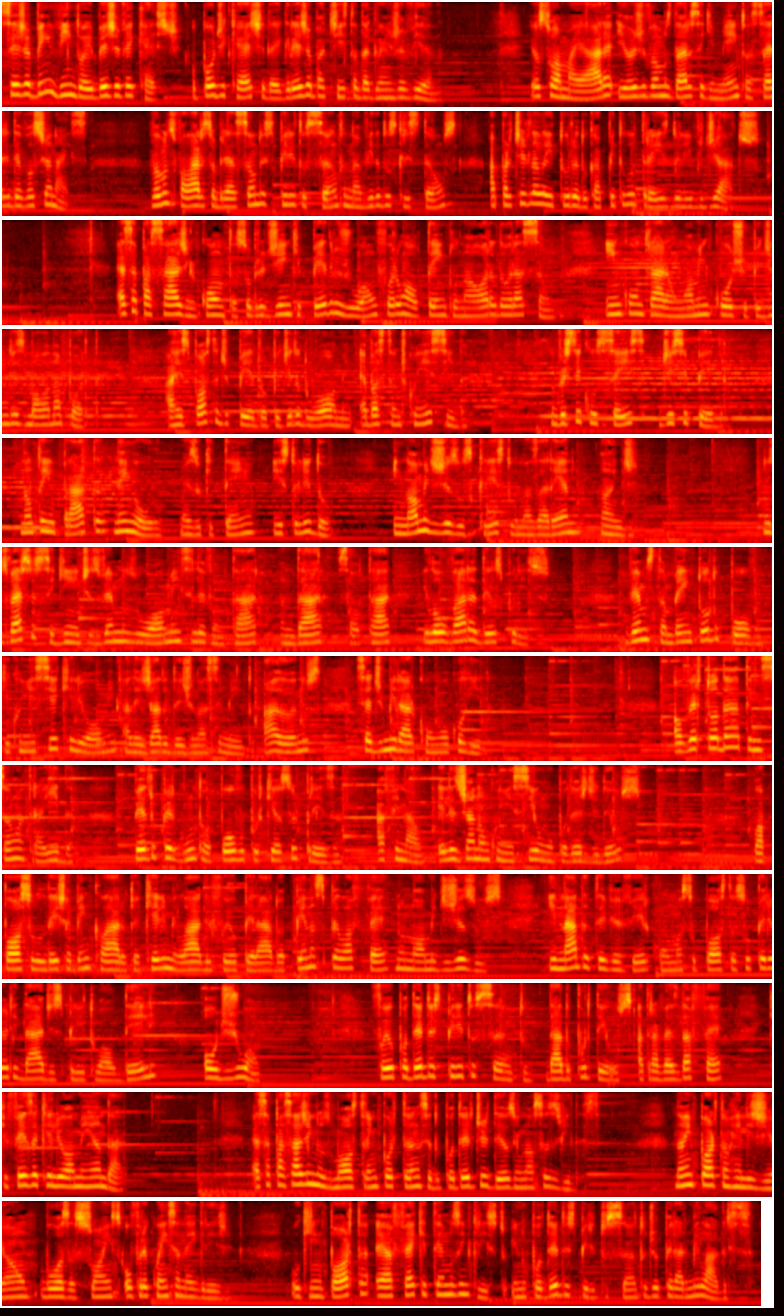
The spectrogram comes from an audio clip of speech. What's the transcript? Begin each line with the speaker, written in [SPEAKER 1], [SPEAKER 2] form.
[SPEAKER 1] Seja bem-vindo ao IBGVcast, o podcast da Igreja Batista da Granja Viana. Eu sou a Maiara e hoje vamos dar seguimento à série Devocionais. Vamos falar sobre a ação do Espírito Santo na vida dos cristãos a partir da leitura do capítulo 3 do livro de Atos. Essa passagem conta sobre o dia em que Pedro e João foram ao templo na hora da oração e encontraram um homem coxo pedindo esmola na porta. A resposta de Pedro ao pedido do homem é bastante conhecida. No versículo 6, disse Pedro: Não tenho prata nem ouro, mas o que tenho, isto lhe dou. Em nome de Jesus Cristo, o Nazareno, ande. Nos versos seguintes, vemos o homem se levantar, andar, saltar e louvar a Deus por isso. Vemos também todo o povo que conhecia aquele homem, aleijado desde o nascimento há anos, se admirar com o ocorrido. Ao ver toda a atenção atraída, Pedro pergunta ao povo por que a surpresa, Afinal, eles já não conheciam o poder de Deus? O apóstolo deixa bem claro que aquele milagre foi operado apenas pela fé no nome de Jesus e nada teve a ver com uma suposta superioridade espiritual dele ou de João. Foi o poder do Espírito Santo, dado por Deus através da fé, que fez aquele homem andar. Essa passagem nos mostra a importância do poder de Deus em nossas vidas. Não importam religião, boas ações ou frequência na igreja. O que importa é a fé que temos em Cristo e no poder do Espírito Santo de operar milagres.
